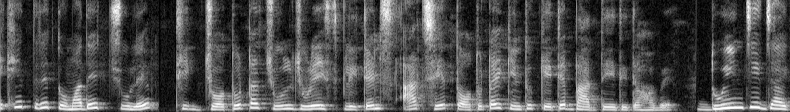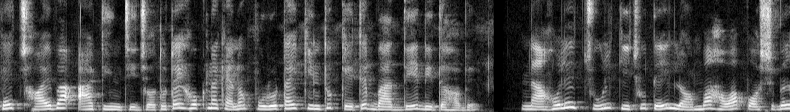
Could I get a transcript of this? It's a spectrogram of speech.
এক্ষেত্রে তোমাদের চুলে ঠিক যতটা চুল জুড়ে স্প্লিটেন্স আছে, ততটাই কিন্তু কেটে বাদ দিয়ে দিতে হবে। দুই ইঞ্চির জায়গায় ছয় বা আট ইঞ্চি যতটাই হোক না কেন, পুরোটাই কিন্তু কেটে বাদ দিয়ে দিতে হবে। না হলে চুল কিছুতেই লম্বা হওয়া পসিবল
